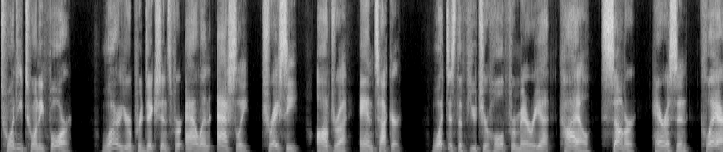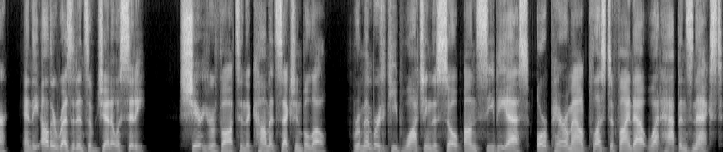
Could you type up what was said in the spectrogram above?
2024? What are your predictions for Alan, Ashley, Traci, Audra, and Tucker? What does the future hold for Mariah, Kyle, Summer, Harrison, Claire, and the other residents of Genoa City. Share your thoughts in the comment section below. Remember to keep watching the soap on CBS or Paramount Plus to find out what happens next.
